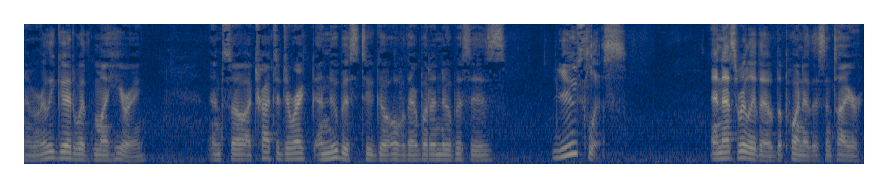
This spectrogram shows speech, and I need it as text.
I'm really good with my hearing. And so I tried to direct Anubis to go over there, but Anubis is useless. And that's really the, the point of this entire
